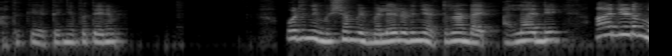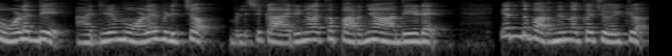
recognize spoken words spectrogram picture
അത് കേട്ടുകഴിഞ്ഞപ്പോഴത്തേനും ഒരു നിമിഷം വിമലയിൽ ഒരു ഞെട്ടലുണ്ടായി. അല്ല ആന്റി. ആന്റിയുടെ മോളെന്തേ? ആന്റിയുടെ മോളെ വിളിച്ചോ? വിളിച്ച് കാര്യങ്ങളൊക്കെ പറഞ്ഞു ആദിയുടെ? എന്ത് പറഞ്ഞെന്നൊക്കെ ചോദിക്കുക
